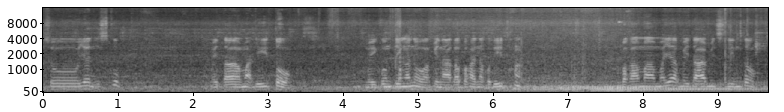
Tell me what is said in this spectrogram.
So yan, scoop. May tama dito. May kunting ano, ah, kinakabahan ako dito. Baka mamaya may damage din to.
